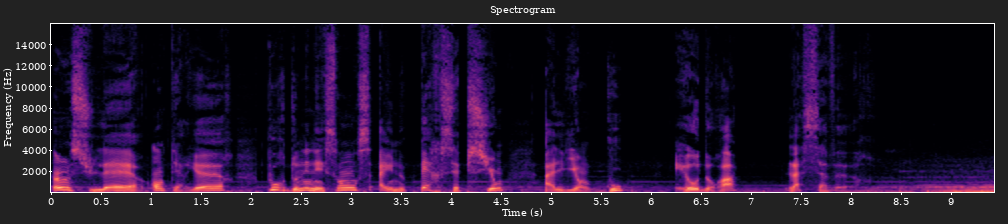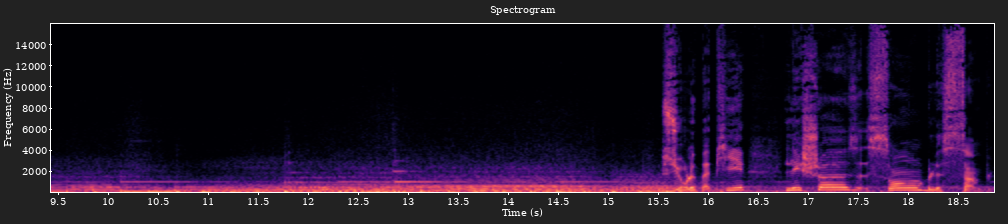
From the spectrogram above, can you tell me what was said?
insulaire antérieur, pour donner naissance à une perception alliant goût et odorat, la saveur. Sur le papier, les choses semblent simples.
